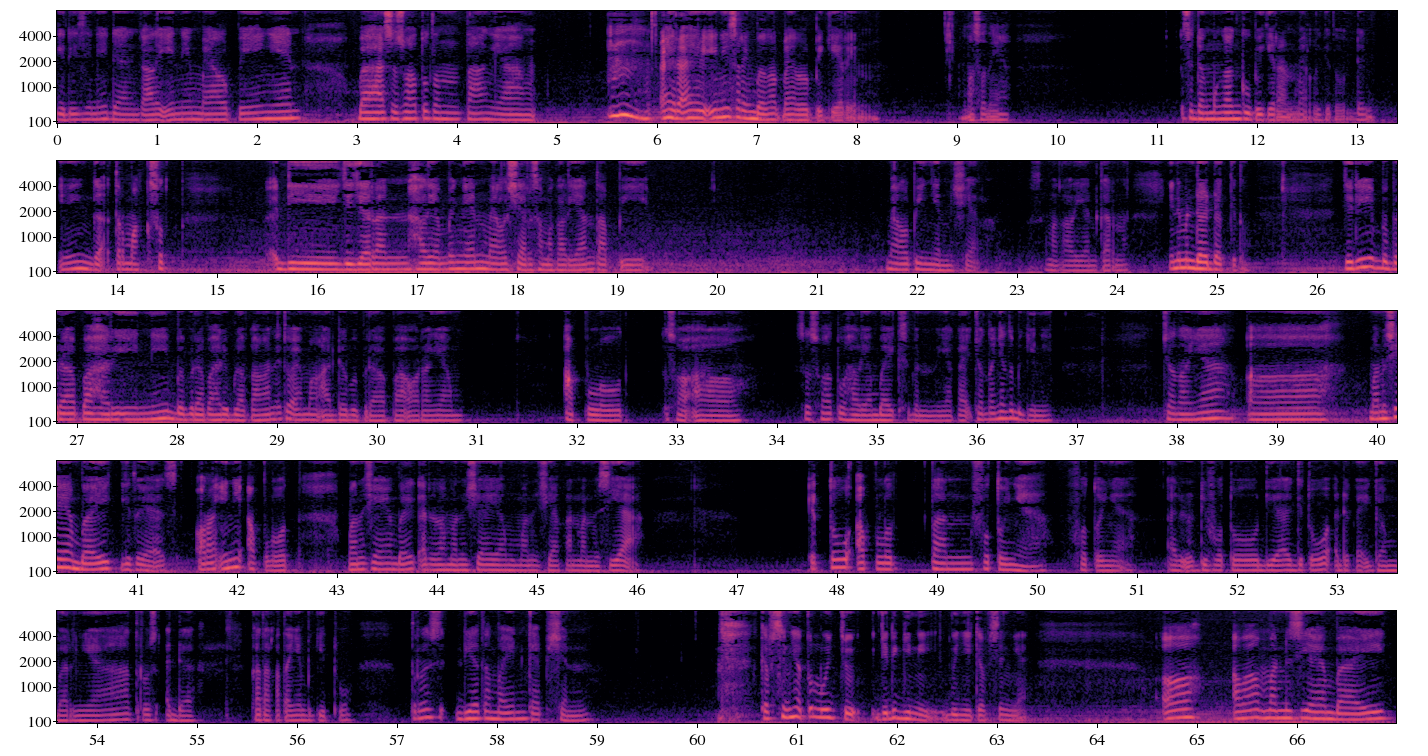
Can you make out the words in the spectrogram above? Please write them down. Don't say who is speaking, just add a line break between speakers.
lagi di sini dan kali ini Mel pingin bahas sesuatu tentang yang akhir-akhir ini sering banget Mel pikirin. Maksudnya sedang mengganggu pikiran Mel gitu dan ini nggak termaksud di jajaran hal yang pengen Mel share sama kalian tapi Mel pingin share sama kalian karena ini mendadak gitu jadi beberapa hari ini beberapa hari belakangan itu emang ada beberapa orang yang upload soal sesuatu hal yang baik sebenarnya. Kayak contohnya tuh begini. Contohnya uh, manusia yang baik gitu ya. Orang ini upload manusia yang baik adalah manusia yang memanusiakan manusia. Itu uploadan fotonya fotonya. Ada di foto dia gitu ada kayak gambarnya terus ada kata-katanya begitu. Terus dia tambahin caption. Captionnya tuh lucu. Jadi gini bunyi captionnya. Oh apa manusia yang baik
